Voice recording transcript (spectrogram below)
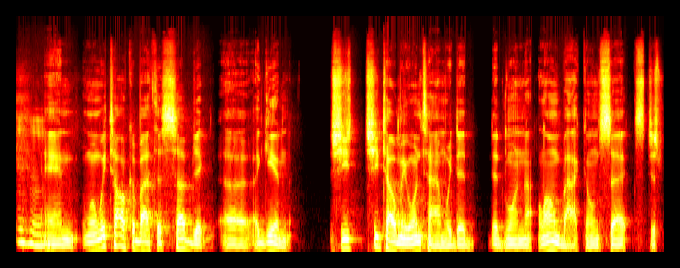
Mm-hmm. And when we talk about this subject, uh, again, she she told me one time we did did one not long back on sex, just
